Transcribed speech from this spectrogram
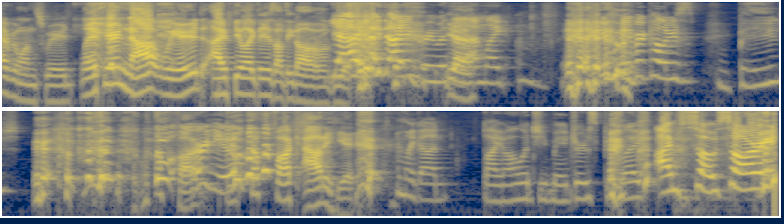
Everyone's weird. Like if you're not weird, I feel like there's something wrong with yeah, you. I, I, I agree with Yeah. that. I'm like, mm, your favorite color's beige. what the Who fuck? are you? Get the fuck out of here. Oh my god. Biology majors be like, I'm so sorry.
